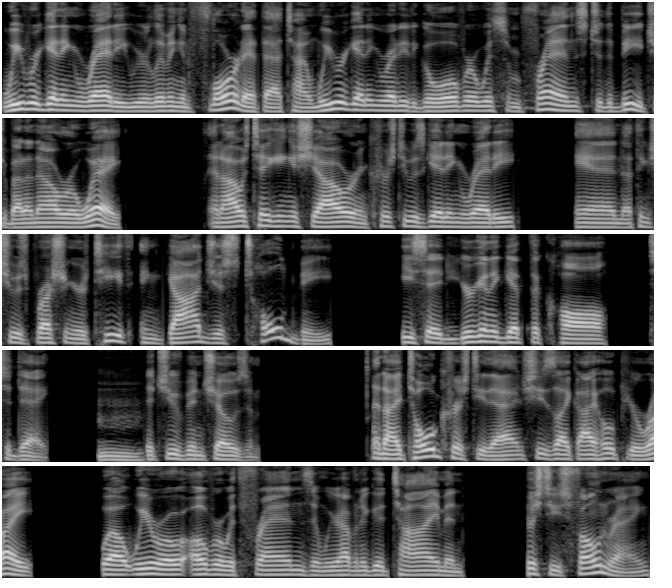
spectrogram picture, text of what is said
we were getting ready. We were living in Florida at that time. We were getting ready to go over with some friends to the beach about an hour away. And I was taking a shower, and Christy was getting ready. And I think she was brushing her teeth. And God just told me, He said, You're going to get the call today Mm. that you've been chosen. And I told Christy that, and she's like, I hope you're right. Well, we were over with friends and we were having a good time, and Christy's phone rang,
